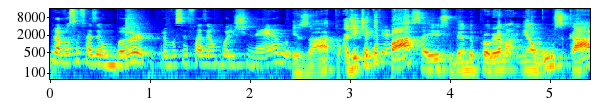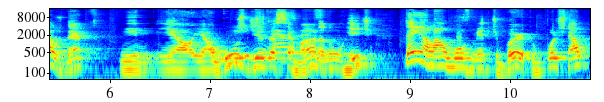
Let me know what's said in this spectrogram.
para você fazer um burp, para você fazer um polichinelo. Exato. A gente até passa isso dentro do programa em alguns casos, né? Em, em, em alguns hit, dias da né, semana, num hit, tenha lá um movimento de burp, um polichinelo,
